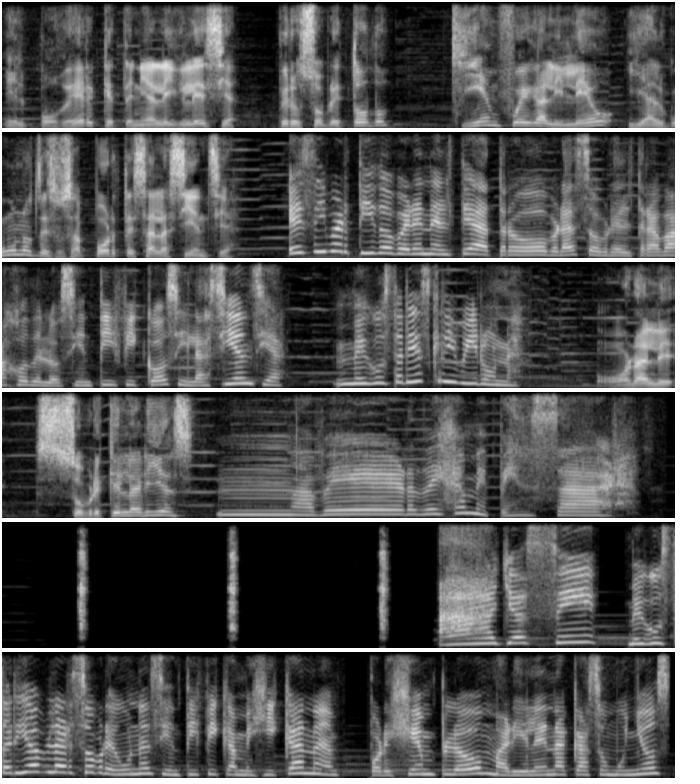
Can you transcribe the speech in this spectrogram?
el poder que tenía la iglesia, pero sobre todo, quién fue Galileo y algunos de sus aportes a la ciencia. Es divertido ver en el teatro obras sobre el trabajo de los científicos y la ciencia. Me gustaría escribir una. Órale, ¿sobre qué la harías? Mm, a ver, déjame pensar. Ah, ya sé. Me gustaría hablar sobre una científica mexicana, por ejemplo, Marielena Caso Muñoz.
